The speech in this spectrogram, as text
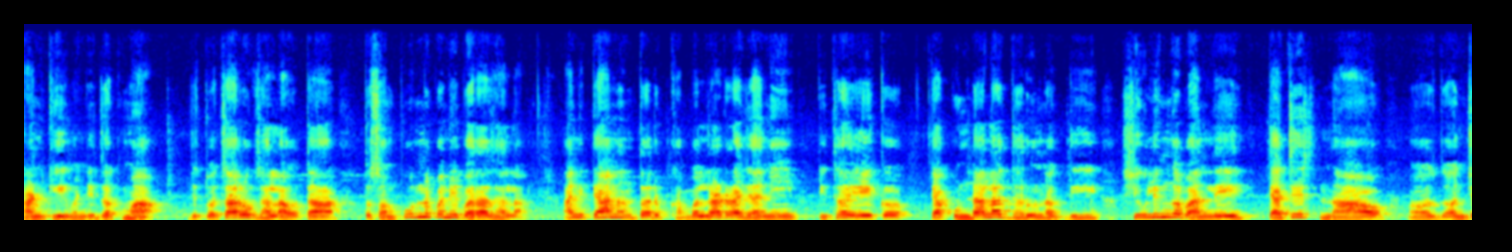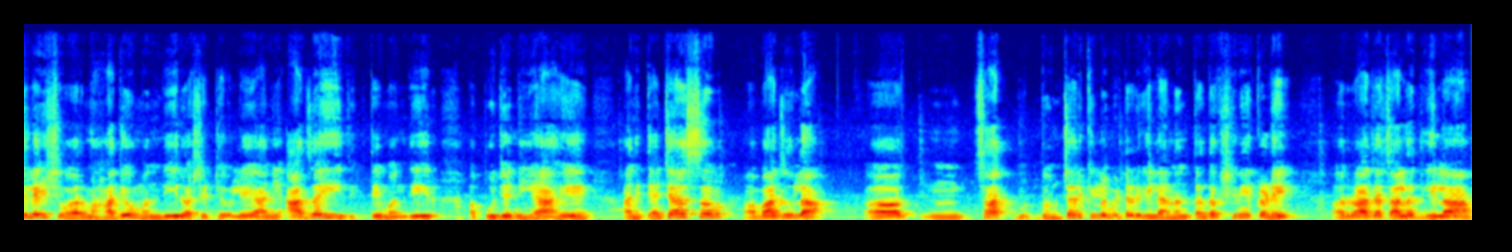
खांडकी म्हणजे जखमा जे त्वचारोग झाला होता तो संपूर्णपणे बरा झाला. आणि त्यानंतर ख- बल्लाळ राजाने तिथं एक त्या कुंडालाच धरून अगदी शिवलिंग बांधले. त्याचेच नाव अंचलेश्वर महादेव मंदिर असे ठेवले. आणि आजही ते मंदिर पूजनीय आहे. आणि त्याच्याच बाजूला सात दोन चार किलोमीटर गेल्यानंतर दक्षिणेकडे राजा चालत गेला.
